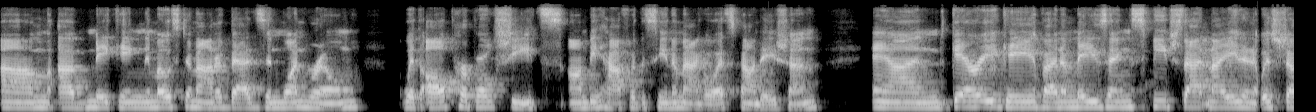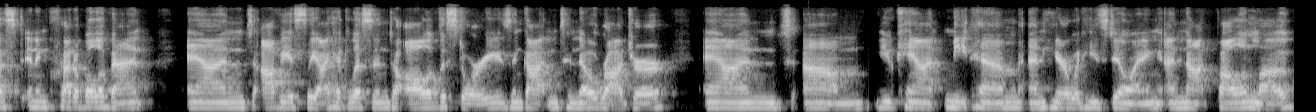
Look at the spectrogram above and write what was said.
um, of making the most amount of beds in one room with all purple sheets on behalf of the Seena Magowitz Foundation. And Gary gave an amazing speech that night, and it was just an incredible event. And obviously, I had listened to all of the stories and gotten to know Roger. And um, you can't meet him and hear what he's doing and not fall in love.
